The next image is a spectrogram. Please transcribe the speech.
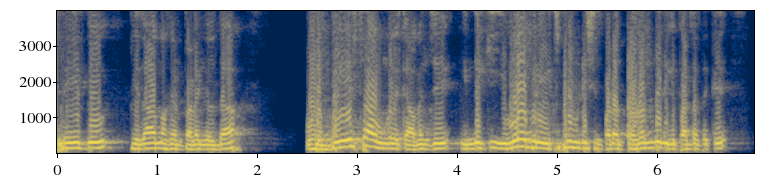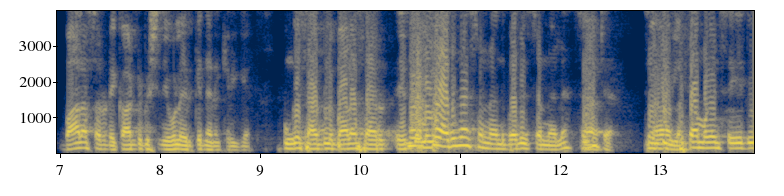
சேது பிதாமகன் படங்கள் தான் ஒரு பேஸா உங்களுக்கு அமைஞ்சு இன்னைக்கு இவ்வளவு பெரிய எக்ஸ்பெரிமெண்டேஷன் படம் தொடர்ந்து நீங்க பண்றதுக்கு பாலா சாருடைய கான்ட்ரிபியூஷன் எவ்வளவு இருக்குன்னு நினைக்கிறீங்க? உங்க சார்பில் பாலா சார் எந்த நான் அளவு இப்ப அதுதான் சொன்னேன் அந்த பதில் சொன்னேன்ல. சொல்லிட்டேன். பிதாமகன் சேது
